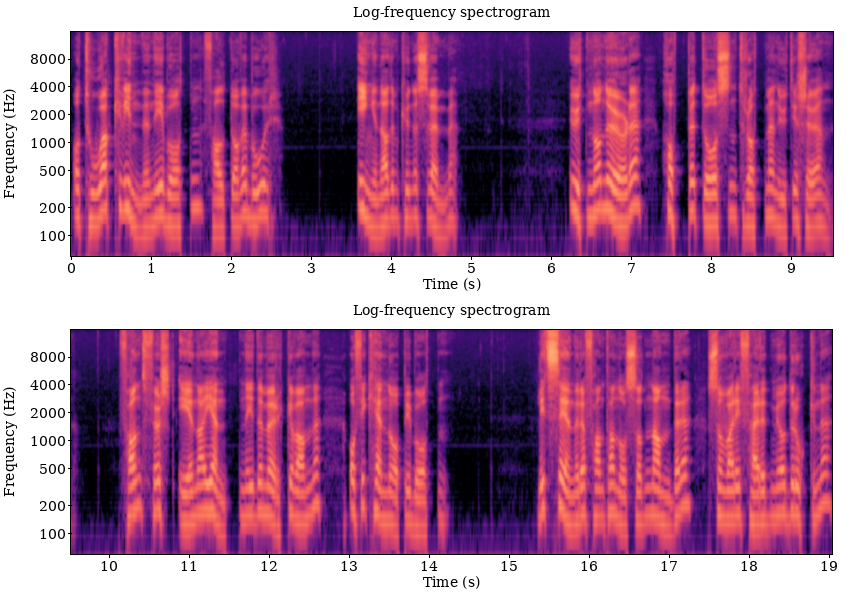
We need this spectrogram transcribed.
og to av kvinnene i båten falt over bord. Ingen av dem kunne svømme. Uten å nøle hoppet Dawson Trotman ut i sjøen, fant først en av jentene i det mørke vannet og fikk henne opp i båten. Litt senere fant han også den andre, som var i ferd med å drukne,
